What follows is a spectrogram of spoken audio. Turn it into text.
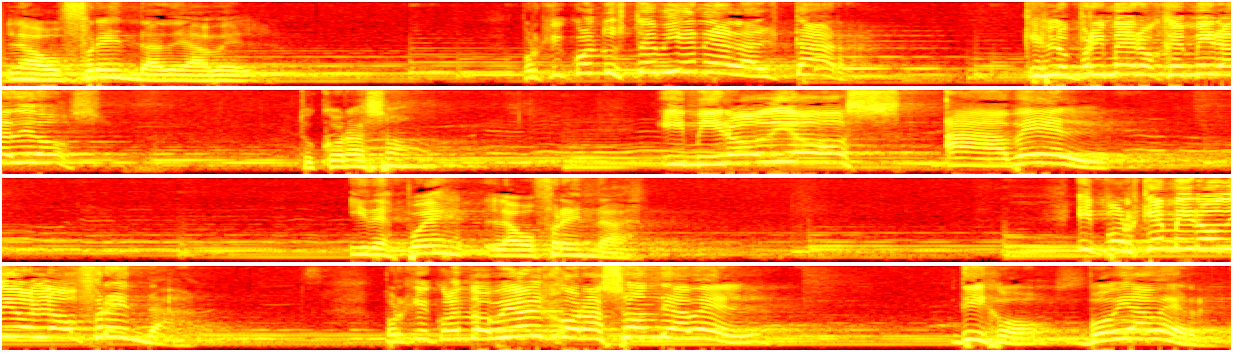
la ofrenda de Abel. Porque cuando usted viene al altar, ¿qué es lo primero que mira Dios? Tu corazón. Y miró Dios a Abel y después la ofrenda. ¿Y por qué miró Dios la ofrenda? Porque cuando vio el corazón de Abel, dijo, voy a ver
